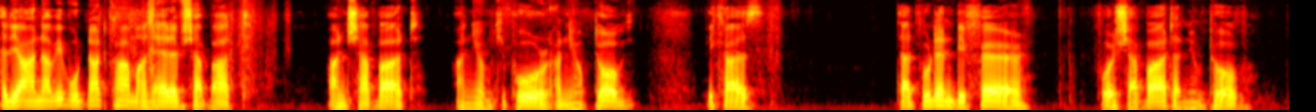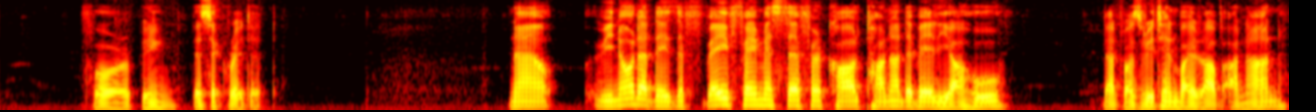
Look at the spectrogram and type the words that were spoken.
Eliyahu Navi would not come on Erev Shabbat, on Shabbat, on Yom Kippur, on Yom Tov, because that wouldn't be fair for Shabbat and Yom Tov for being desecrated. Now, we know that there is a very famous sefer called Tana de Yahu that was written by Rav Anan.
